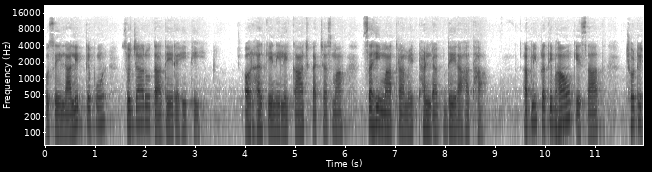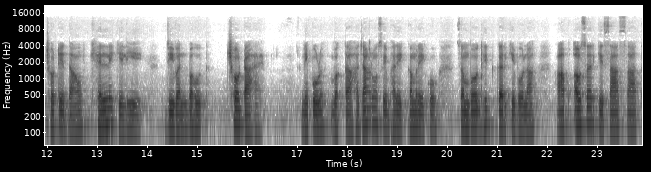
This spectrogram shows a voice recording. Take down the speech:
उसे लालित्यपूर्ण सुचारुता दे रही थी, और हल्के नीले कांच का चश्मा सही मात्रा में ठंडक दे रहा था। अपनी प्रतिभाओं के साथ छोटे छोटे दांव खेलने के लिए जीवन बहुत छोटा है। निपुण वक्ता हज़ारों से भरे कमरे को संबोधित करके बोला, आप अवसर के साथ साथ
